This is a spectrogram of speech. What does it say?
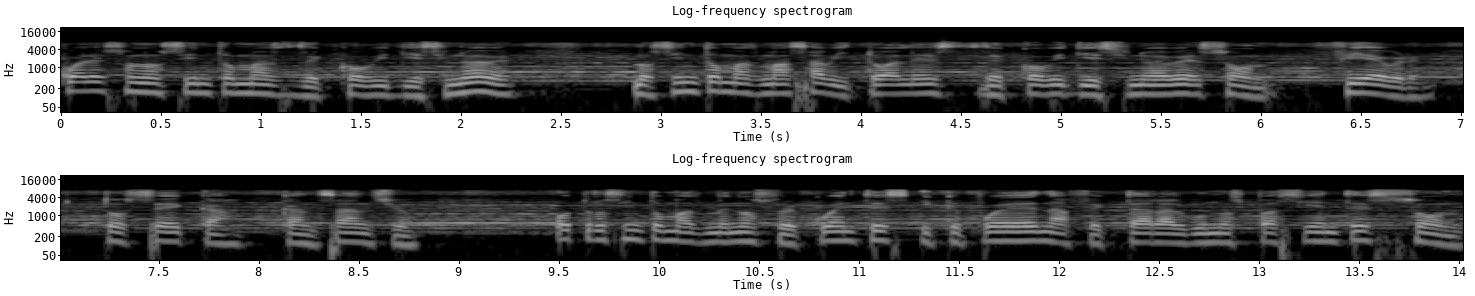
¿Cuáles son los síntomas de COVID-19? Los síntomas más habituales de COVID-19 son fiebre, tos seca, cansancio. Otros síntomas menos frecuentes y que pueden afectar a algunos pacientes son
